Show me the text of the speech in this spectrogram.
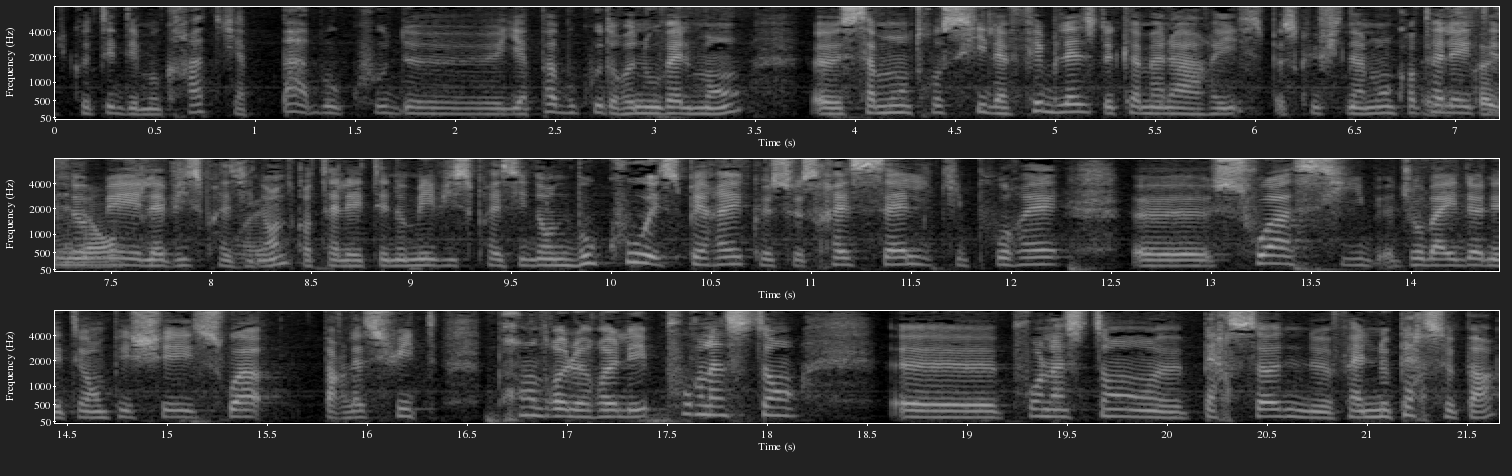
du côté démocrate, il n'y a, pas beaucoup de, il a pas beaucoup de renouvellement. Euh, ça montre aussi la faiblesse de Kamala Harris, parce que finalement, quand elle a été nommée la vice-présidente, quand elle a été nommée vice-présidente, beaucoup espéraient que ce serait celle qui pourrait, euh, soit si Joe Biden était empêché, soit par la suite prendre le relais. Pour l'instant, pour l'instant, personne, enfin, elle ne perce pas.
